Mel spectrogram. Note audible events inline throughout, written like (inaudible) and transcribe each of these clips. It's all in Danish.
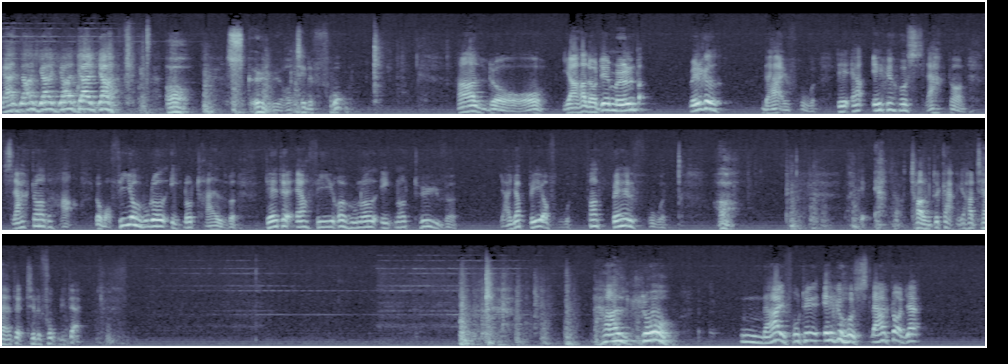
Ja, ja, ja, ja, ja, ja. Åh, oh, telefon. Hallo. Ja, hallo, det er Mølle. Hvilket? Nej, frue, det er ikke hos slagteren. Slagteren har nummer 431. Dette er 421. Ja, jeg beder, frue. Farvel, frue. Åh, oh, det er 12. gang, jeg har taget den telefon i dag. Hallo? Nej, fru, det er ikke hos slagteren. Jeg...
